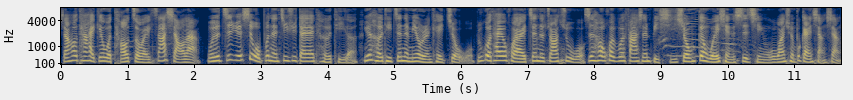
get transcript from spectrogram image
然后他还给我逃走哎，杀小啦。我的直觉是我不能继续待在合体了，因为合体真的没有人可以救我。如果他又回来真的抓住我，之后会不会发生比袭胸更危险的事情？我完全不敢想象。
